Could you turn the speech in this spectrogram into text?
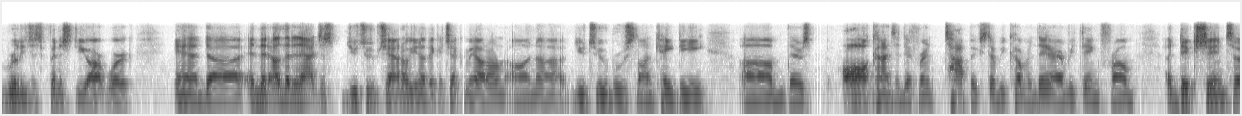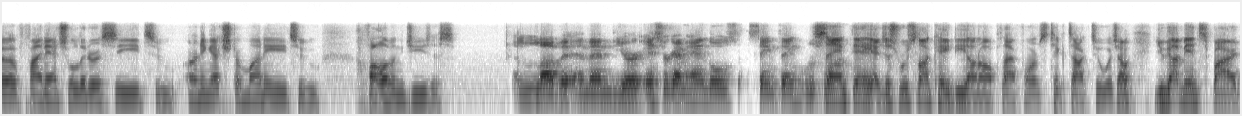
really just finish the artwork and uh, and then other than that, just YouTube channel. You know, they could check me out on on uh, YouTube, Ruslan KD. Um, there's all kinds of different topics that we covered there. Everything from addiction to financial literacy to earning extra money to following Jesus. I love it. And then your Instagram handles, same thing. Ruslan? Same thing. Yeah, just Ruslan KD on all platforms. TikTok too, which I you got me inspired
